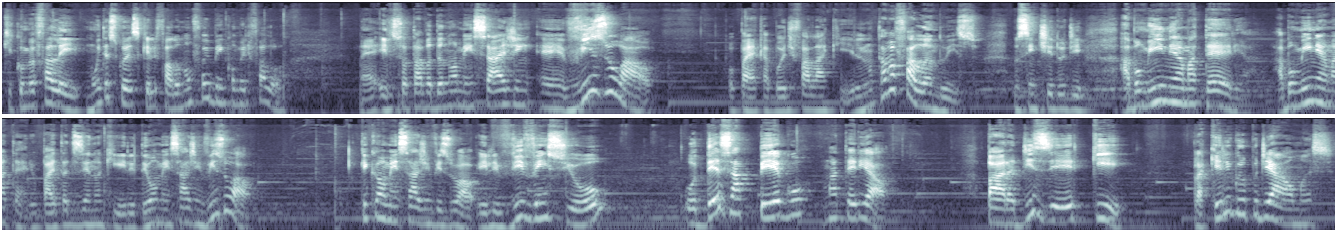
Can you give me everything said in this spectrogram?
Que como eu falei, muitas coisas que ele falou não foi bem como ele falou. Né? Ele só estava dando uma mensagem é, visual. O pai acabou de falar aqui. Ele não estava falando isso no sentido de abomine a matéria, abomine a matéria. O pai está dizendo aqui, ele deu uma mensagem visual. O que, que é uma mensagem visual? Ele vivenciou o desapego material para dizer que para aquele grupo de almas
